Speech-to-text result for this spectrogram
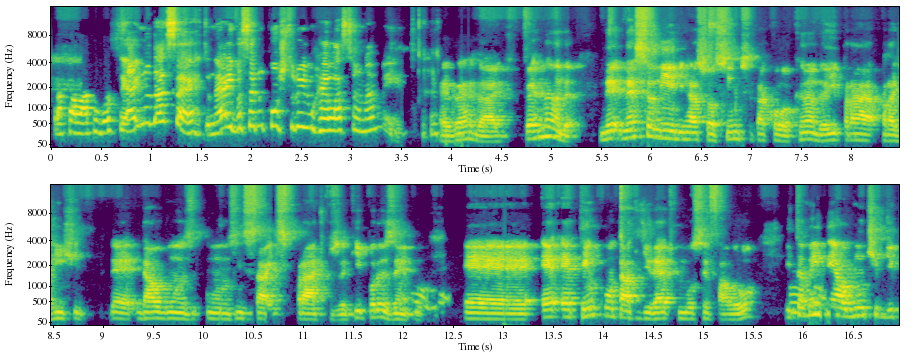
para falar com você, aí não dá certo, né? Aí você não construi um relacionamento. É verdade. Fernanda, nessa linha de raciocínio que você está colocando aí para a gente é, dar alguns uns insights práticos aqui. Por exemplo, é, é, é, tem um contato direto, como você falou, e uhum. também tem algum tipo de,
